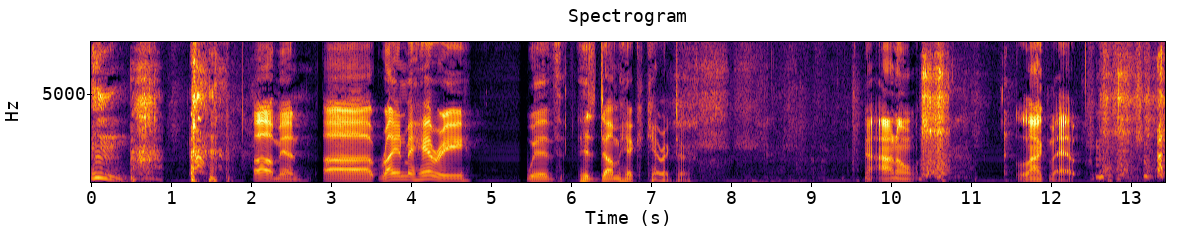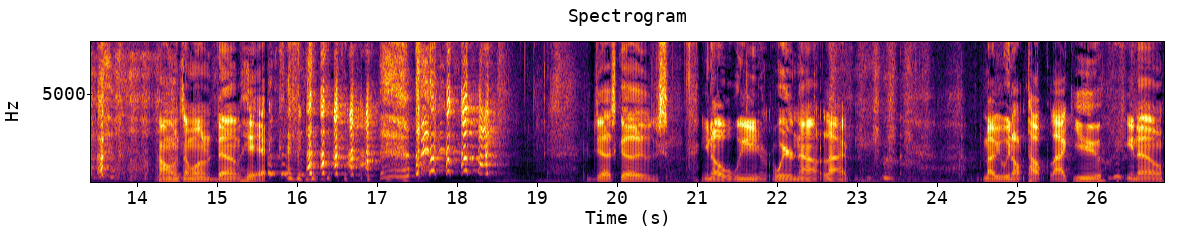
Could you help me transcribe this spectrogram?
oh man. Uh, Ryan Meharry with his dumb hick character. Now I don't like that. Calling someone a dumb hick. Just because, you know, we we're not like maybe we don't talk like you, you know.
